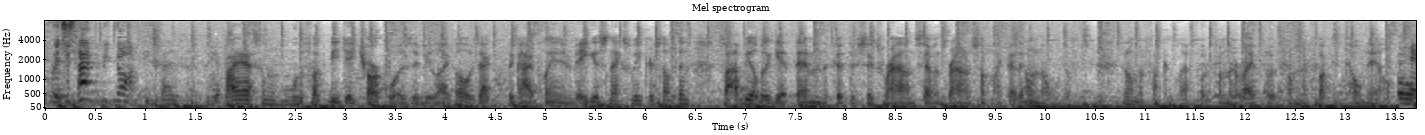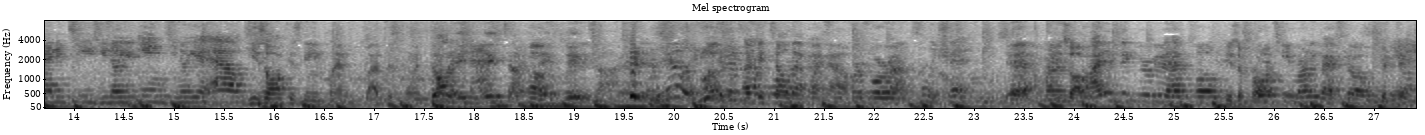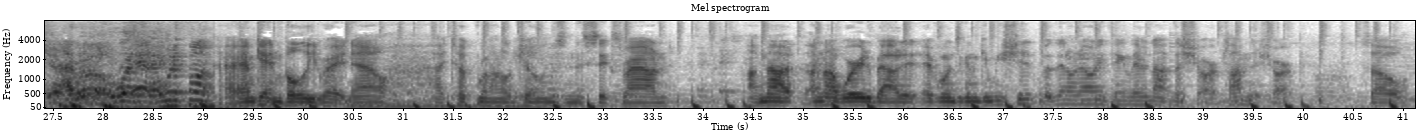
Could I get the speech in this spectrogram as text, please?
It just had to be done. These guys, if I asked them who the fuck DJ Chark was, they'd be like, oh, is that the guy playing in Vegas next week or something? So I'd be able to get them in the fifth or sixth round, seventh round, or something like that. They don't know what the, they don't know their fucking left foot from their right foot from their fucking toenail. Oh. Tendencies, you know your ins, you know your outs. He's off his game plan at this point. Oh, big time. Oh, big time. Really? I can tell that by now. First four rounds. Holy shit. Yeah, He's off. I didn't think we were gonna have 12, He's a fraud. 14 running backs go. Good pick, Jeff. I would've- Yeah, who would have thunk? I'm getting bullied right now. I took Ronald Jones in the sixth round. I'm not. I'm not worried about it. Everyone's gonna give me shit, but they don't know anything. They're not the sharps. I'm the sharp. So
